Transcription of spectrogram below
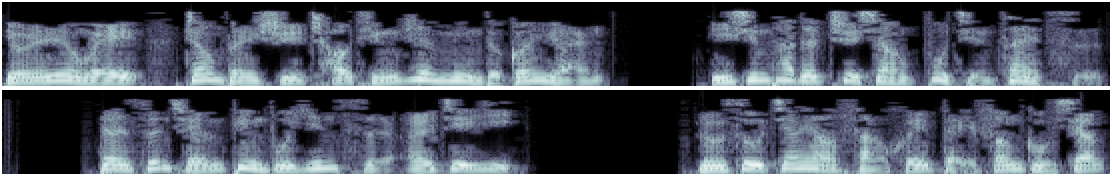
有人认为张本是朝廷任命的官员，疑心他的志向不仅在此，但孙权并不因此而介意。鲁肃将要返回北方故乡，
